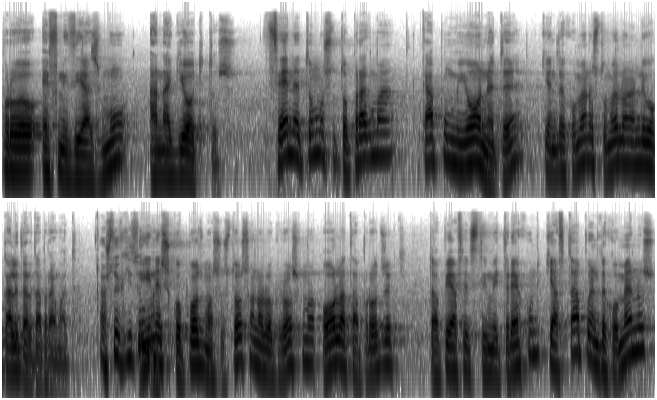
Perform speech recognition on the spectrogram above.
προ ευνηδιασμού αναγκαιότητος. Φαίνεται όμως ότι το πράγμα κάπου μειώνεται και ενδεχομένως στο μέλλον είναι λίγο καλύτερα τα πράγματα. Α το ευχηθούμε. Είναι σκοπός μας ωστόσο να ολοκληρώσουμε όλα τα project τα οποία αυτή τη στιγμή τρέχουν και αυτά που ενδεχομένως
